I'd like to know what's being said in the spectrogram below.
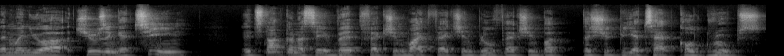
that when you are choosing a team, it's not gonna say red faction, white faction, blue faction, but there should be a tab called groups,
